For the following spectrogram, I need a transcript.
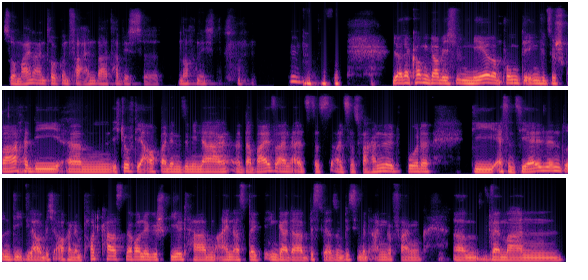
so mein Eindruck und vereinbart habe ich es äh, noch nicht. Ja, da kommen, glaube ich, mehrere Punkte irgendwie zur Sprache, die ähm, ich durfte ja auch bei dem Seminar äh, dabei sein, als das, als das verhandelt wurde, die essentiell sind und die, glaube ich, auch in dem Podcast eine Rolle gespielt haben. Ein Aspekt, Inga, da bist du ja so ein bisschen mit angefangen, ähm, wenn man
